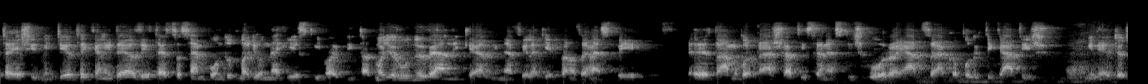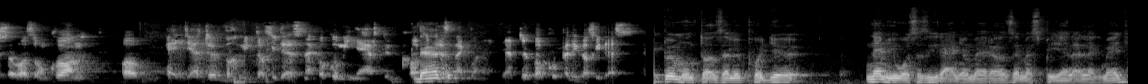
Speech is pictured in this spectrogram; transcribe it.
teljesítményt értékelni, de azért ezt a szempontot nagyon nehéz kihagyni. Tehát magyarul növelni kell mindenféleképpen az MSZP támogatását, hiszen ezt is korra játszák, a politikát is. Minél több szavazónk van, ha egyel több van, mint a Fidesznek, akkor mi nyertünk. Ha de a hát- Fidesznek hát... van egyel több, akkor pedig a Fidesz. Ön mondta az előbb, hogy nem jó az az irány, amerre az MSZP jelenleg megy,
